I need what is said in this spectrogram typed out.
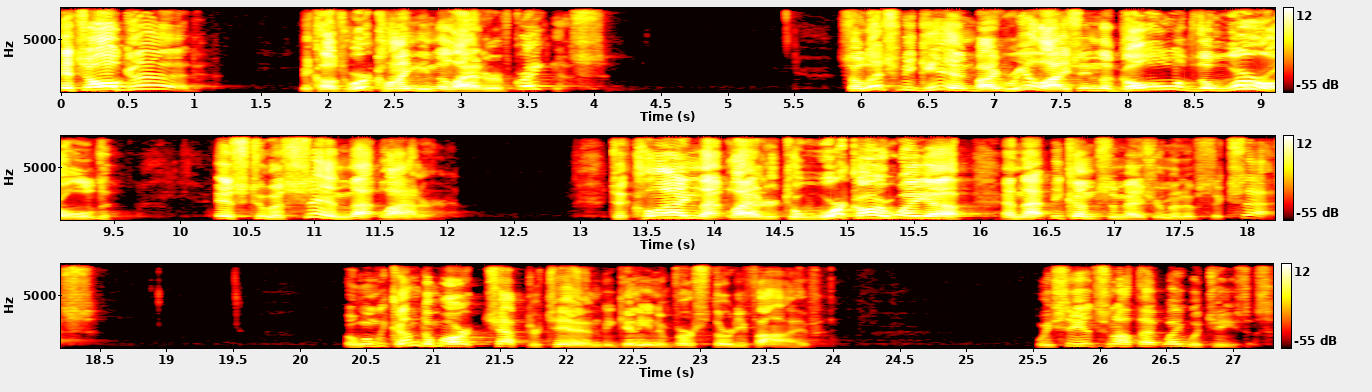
it's all good because we're climbing the ladder of greatness. So let's begin by realizing the goal of the world is to ascend that ladder, to climb that ladder, to work our way up, and that becomes the measurement of success. But when we come to Mark chapter 10, beginning in verse 35, we see it's not that way with Jesus.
